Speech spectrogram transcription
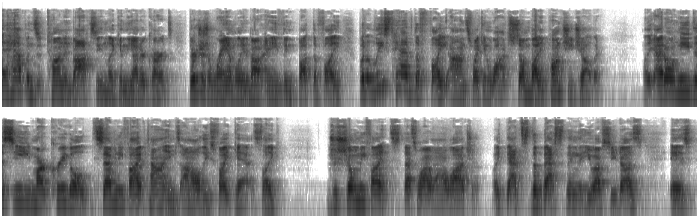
That happens a ton in boxing, like in the undercards. They're just rambling about anything but the fight. But at least have the fight on so I can watch somebody punch each other. Like I don't need to see Mark Kriegel 75 times on all these fight casts. Like just show me fights. That's why I want to watch it. Like that's the best thing that UFC does is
